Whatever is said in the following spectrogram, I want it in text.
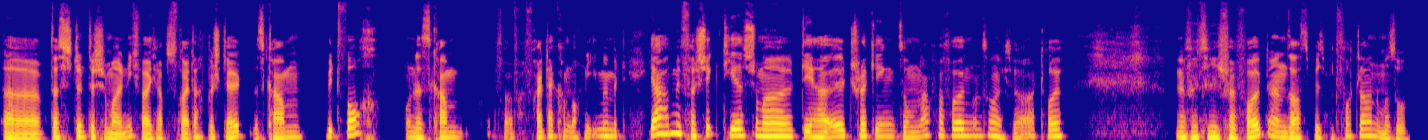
Äh, das stimmte schon mal nicht, weil ich habe es Freitag bestellt. Es kam Mittwoch und es kam Freitag kam noch eine E-Mail mit, ja, haben wir verschickt, hier ist schon mal DHL-Tracking zum Nachverfolgen und so. Ich so, ja, toll. Und dann natürlich verfolgt und dann saß ich bis Mittwoch da und immer so,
